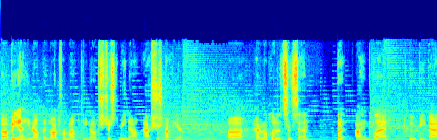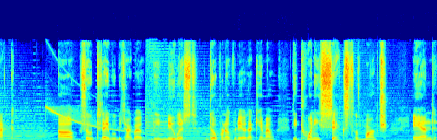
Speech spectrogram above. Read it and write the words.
Uh, but yeah, you know, I've been gone for a month. You know, it's just me now. Asher's not here. Uh, haven't uploaded since then, but I am glad to be back. Uh, so today we'll be talking about the newest Dope or Nope video that came out the 26th of March, and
